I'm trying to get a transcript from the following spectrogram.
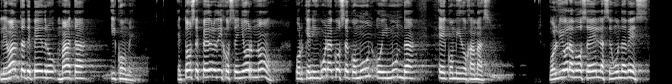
levántate Pedro, mata y come. Entonces Pedro dijo, Señor, no, porque ninguna cosa común o inmunda he comido jamás. Volvió la voz a él la segunda vez,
